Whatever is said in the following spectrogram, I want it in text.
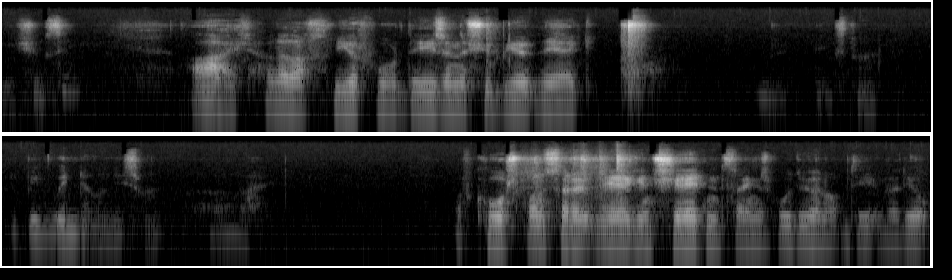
We shall see. Aye, another three or four days and they should be out the egg. Next one. A big window on this one. Aye. Of course, once they're out the egg and shedding things, we'll do an update video.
